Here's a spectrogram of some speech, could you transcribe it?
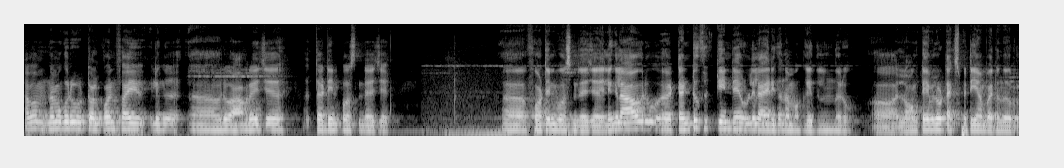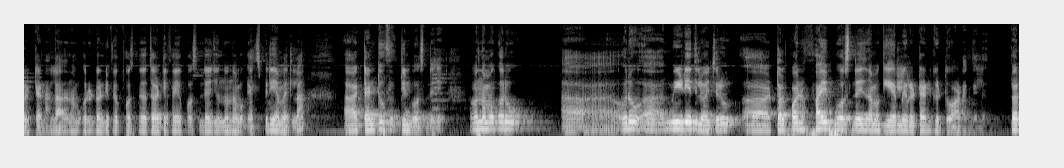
അപ്പം നമുക്കൊരു ട്വൽവ് പോയിന്റ് ഫൈവ് ഇല്ലെങ്കിൽ ഒരു average thirteen percentage fourteen percentage ഇല്ലെങ്കിൽ ആ ഒരു ടെൻ ടു ഫിഫ്റ്റീന്റെ ഉള്ളിലായിരിക്കും നമുക്ക് ഇതിൽ നിന്നൊരു ലോങ് ടൈമിലോട്ട് എക്സ്പെക്ട് ചെയ്യാൻ പറ്റുന്ന ഒരു റിട്ടേൺ അല്ലാതെ നമുക്കൊരു twenty five percentage thirty five percentage ഒന്നും നമുക്ക് എക്സ്പെക്ട് ചെയ്യാൻ പറ്റില്ല. ടെൻ ടു ഫിഫ്റ്റീൻ പെർസെന്റേജ് അപ്പം നമുക്കൊരു ഒരു മീഡിയത്തിൽ വെച്ചൊരു ട്വൽവ് പോയിന്റ് ഫൈവ് പെർസെന്റേജ് നമുക്ക് ഇയർലി റിട്ടേൺ കിട്ടുവാണെങ്കിൽ പെർ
